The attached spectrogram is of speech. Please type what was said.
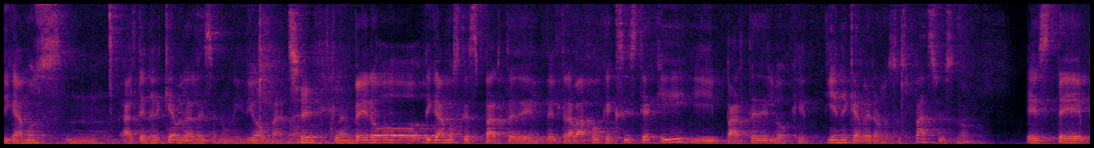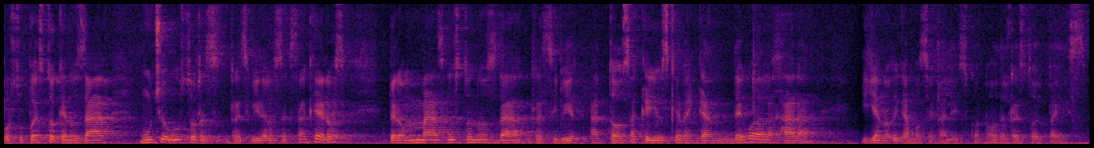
digamos, mm, al tener que hablarles en un idioma, ¿no? Sí, claro. Pero digamos que es parte del, del trabajo que existe aquí y parte de lo que tiene que haber en los espacios, ¿no? Este, por supuesto que nos da mucho gusto recibir a los extranjeros, pero más gusto nos da recibir a todos aquellos que vengan de Guadalajara y ya no digamos de Jalisco, ¿no? Del resto del país.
